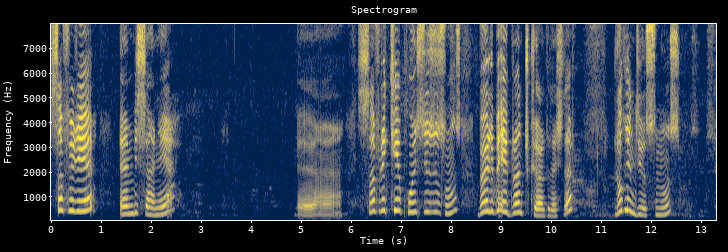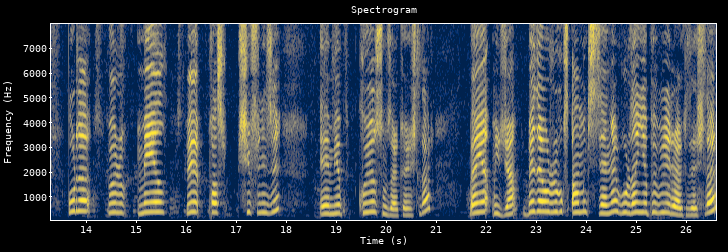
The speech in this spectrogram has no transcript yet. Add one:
Safari'ye e, bir saniye. E, Safari Key Points yazıyorsunuz. Böyle bir ekran çıkıyor arkadaşlar. Login diyorsunuz. Burada böyle pas şifrenizi em, yap, koyuyorsunuz arkadaşlar. Ben yapmayacağım. Bedava Robux almak isteyenler buradan yapabilir arkadaşlar.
